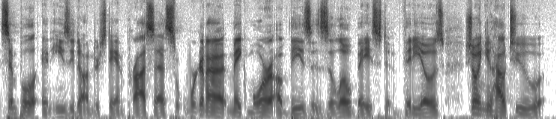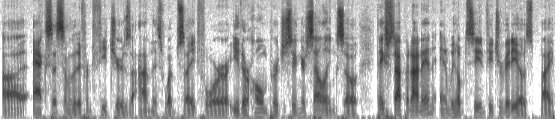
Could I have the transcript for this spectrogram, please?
simple and easy to understand process. We're going to make more of these Zillow based videos showing you how to uh, access some of the different features on this website for either home purchasing or selling. So thanks for stopping on in and we hope to see you in future videos. Bye.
